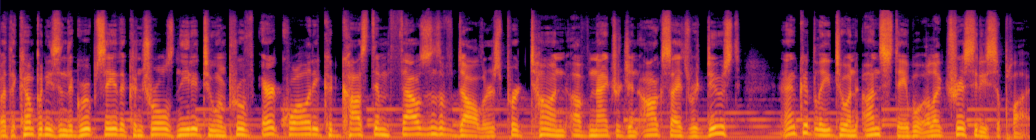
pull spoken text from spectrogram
But the companies in the group say the controls needed to improve air quality could cost them thousands of dollars per ton of nitrogen oxides reduced and could lead to an unstable electricity supply.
